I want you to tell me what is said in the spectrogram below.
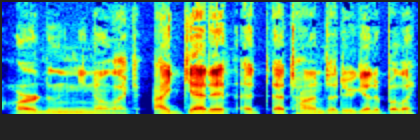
hard, and you know, like I get it at, at times. I do get it, but like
